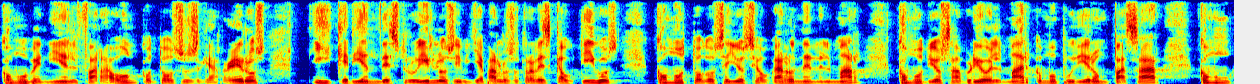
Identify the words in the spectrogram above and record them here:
cómo venía el faraón con todos sus guerreros y querían destruirlos y llevarlos otra vez cautivos, cómo todos ellos se ahogaron en el mar, cómo Dios abrió el mar, cómo pudieron pasar, cómo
